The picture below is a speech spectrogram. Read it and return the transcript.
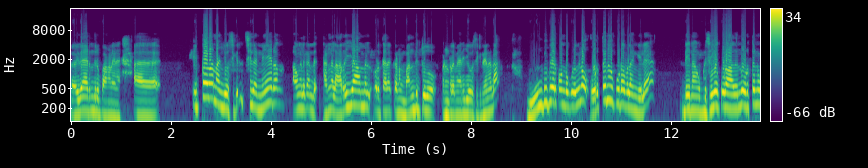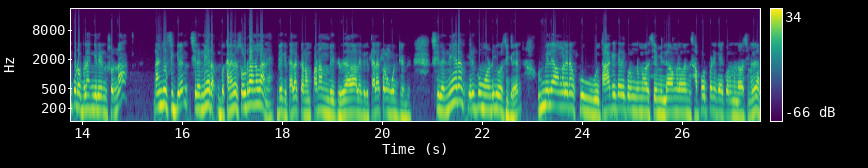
இதாக இருந்திருப்பாங்களே. இப்போ தான் நான் யோசிக்கிறேன். சில நேரம் அவங்களுக்கு அந்த தங்கள் அறியாமல் ஒரு தலைக்கணம் வந்துட்டுதோ என்ற மாதிரி யோசிக்கிறேன். என்னடா மூன்று பேர் கொண்ட குழுவில் ஒருத்தனு கூட விளங்கல டே நாங்கள் இப்படி செய்யக்கூடாதுன்னு ஒருத்தனு கூட விளங்கலன்னு சொன்னா நான் யோசிக்கிறேன் சில நேரம் இப்போ கணவர் சொல்றாங்கல்லானே இவைக்கு திலக்கணம் பணம் இருக்குது அதால் இவைக்கு திலக்கணம் கூட்டிட்டு சில நேரம் இருக்குமோன்னு யோசிக்கிறேன். உண்மையிலே அவங்கள நான் தாக்கை கதை கதைக்கணும்னு அவசியம் இல்லை. அவங்கள வந்து சப்போர்ட் பண்ணி கேட்கணும்னு அவசியம் இல்லை.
